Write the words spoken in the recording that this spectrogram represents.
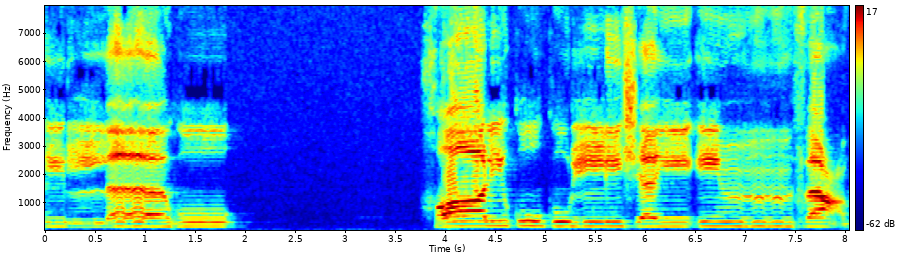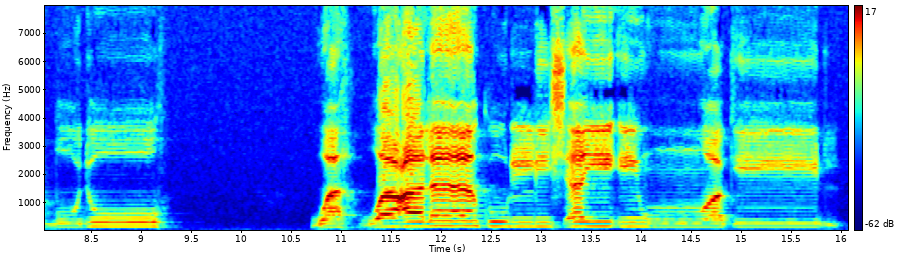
إلا هو. خالق كل شيء فاعبدوه. وهو على كل شيء وكيل.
